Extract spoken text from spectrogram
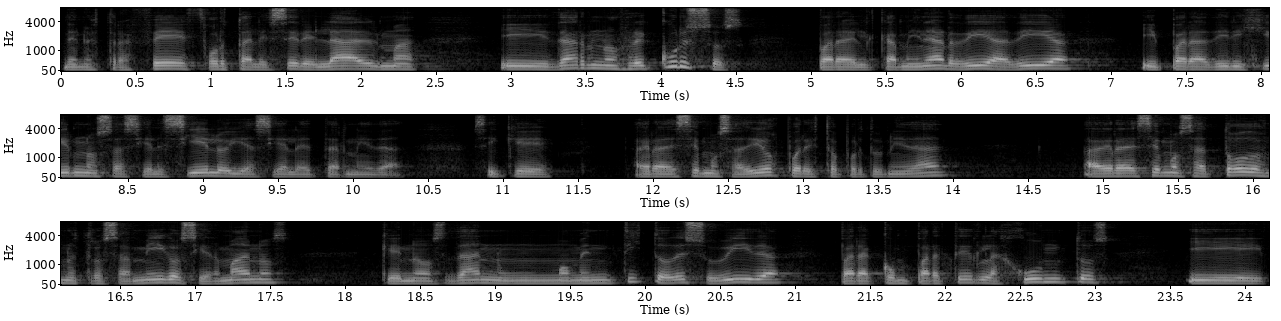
de nuestra fe, fortalecer el alma y darnos recursos para el caminar día a día y para dirigirnos hacia el cielo y hacia la eternidad. Así que agradecemos a Dios por esta oportunidad, agradecemos a todos nuestros amigos y hermanos, que nos dan un momentito de su vida para compartirla juntos y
